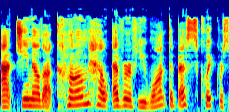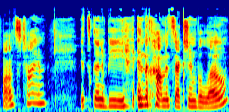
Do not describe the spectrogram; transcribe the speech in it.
at gmail.com. However, if you want the best quick response time, it's going to be in the comment section below.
